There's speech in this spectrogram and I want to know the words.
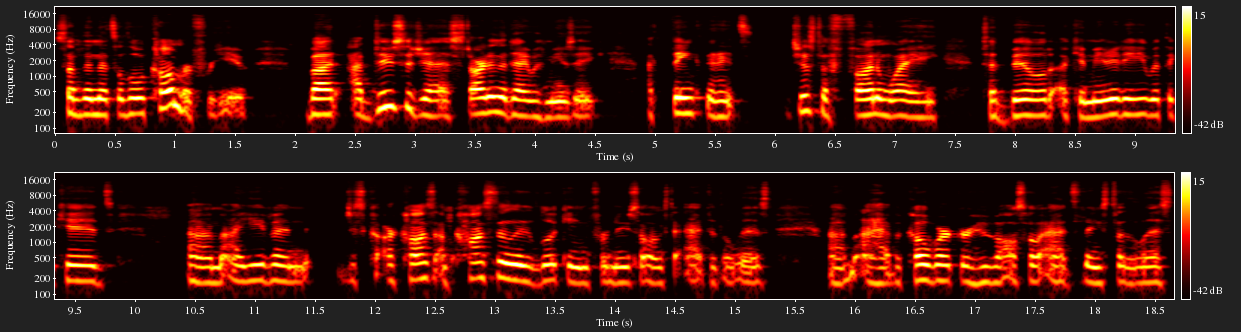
something that's a little calmer for you. But I do suggest starting the day with music. I think that it's just a fun way to build a community with the kids. Um, I even just are const- I'm constantly looking for new songs to add to the list. Um, I have a coworker who also adds things to the list,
